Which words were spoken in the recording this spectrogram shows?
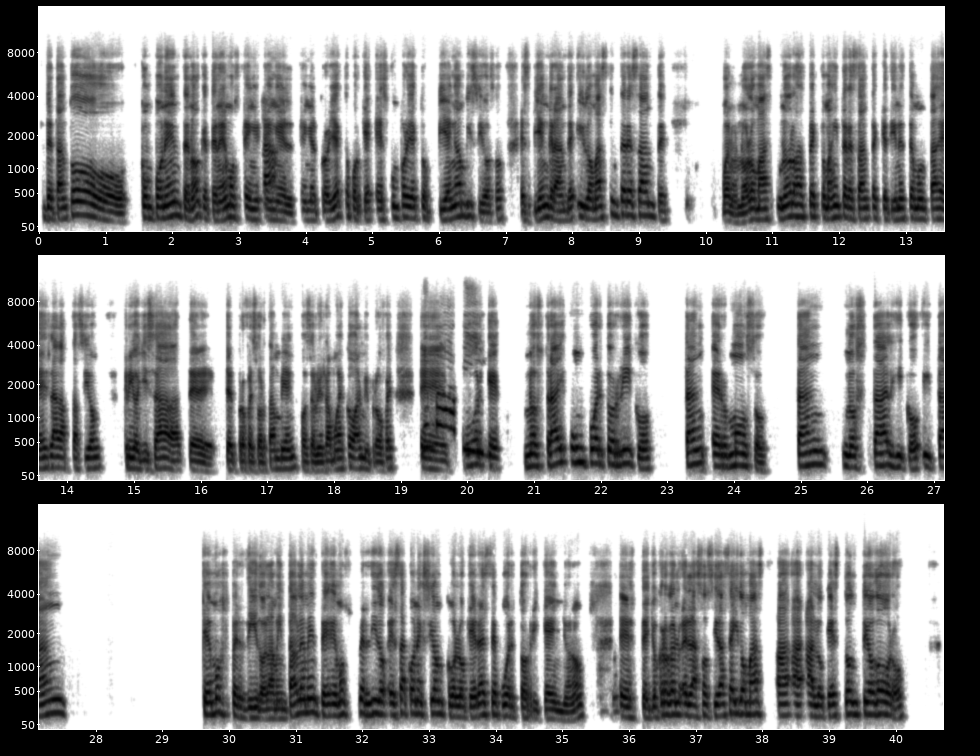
de tanto componente ¿no? que tenemos en, Claro. en, el, en el proyecto, porque es un proyecto bien ambicioso, es bien grande y lo más interesante bueno, no lo más, uno de los aspectos más interesantes que tiene este montaje es la adaptación criollizada de, del profesor también, José Luis Ramos Escobar, mi profe, eh, porque nos trae un Puerto Rico tan hermoso, tan nostálgico y tan que hemos perdido, lamentablemente hemos perdido esa conexión con lo que era ese puertorriqueño, ¿no? Este, yo creo que la sociedad se ha ido más a, a, a lo que es Don Teodoro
